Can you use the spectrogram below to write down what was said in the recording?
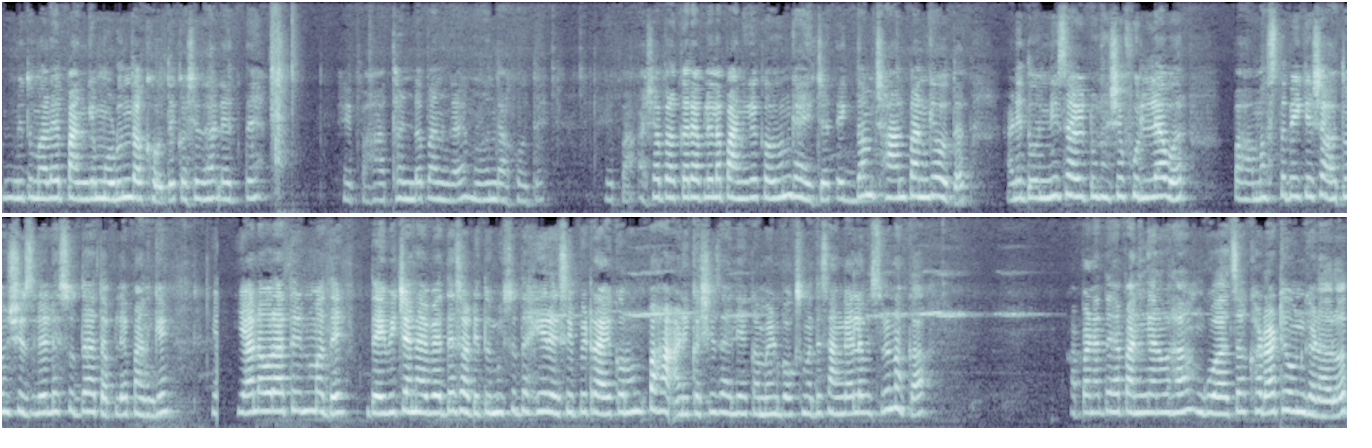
मी तुम्हाला हे पानगे मोडून दाखवते कसे झाले आहेत ते. हे पहा थंड पानगं आहे म्हणून दाखवते. हे पहा अशा प्रकारे आपल्याला पानगे करून घ्यायचे आहेत. एकदम छान पानगे होतात. आणि दोन्ही साईडून असे फुलल्यावर पहा मस्तपैकी अशा आतून शिजलेले सुद्धा आहेत आपले पानगे. या नवरात्रींमध्ये देवीच्या नैवेद्यासाठी तुम्ही सुद्धा ही रेसिपी ट्राय करून पहा. आणि कशी झाली आहे कमेंट बॉक्समध्ये सांगायला विसरू नका. आपण आता ह्या पानग्यांवर हा गुळाचा खडा ठेवून घेणार आहोत.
